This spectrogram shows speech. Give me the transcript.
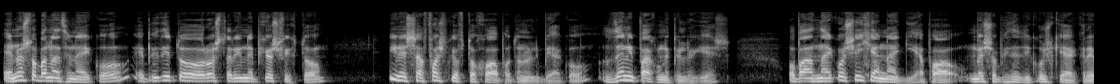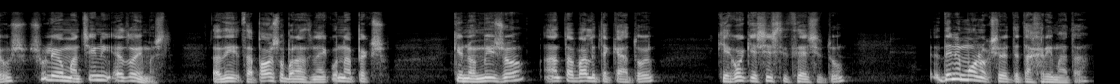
Ενώ στον Παναθηναϊκό, επειδή το ρόστερ είναι πιο σφιχτό, είναι σαφώς πιο φτωχό από τον Ολυμπιακό, δεν υπάρχουν επιλογές. Ο Παναθηναϊκός είχε ανάγκη από μεσοπιθετικούς και ακραίους, σου λέει ο Ματσίνη, εδώ είμαστε. Δηλαδή θα πάω στον Παναθηναϊκό να παίξω. Και νομίζω, αν τα βάλετε κάτω, και εγώ και εσείς στη θέση του, δεν είναι μόνο, ξέρετε, τα χρήματα.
